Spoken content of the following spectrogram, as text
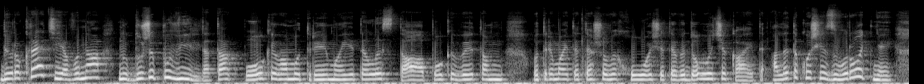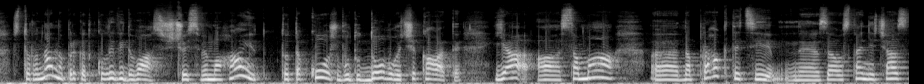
бюрократія вона ну, дуже повільна, так? поки вам отримаєте листа, поки ви там отримаєте те, що ви хочете, ви довго чекаєте. Але також є зворотня сторона, наприклад, коли від вас щось вимагають, то також буду довго чекати. Я а, сама е, на практиці е, за останній час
